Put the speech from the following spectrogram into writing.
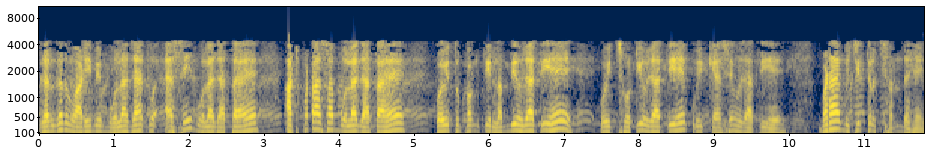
गदगद वाणी में बोला जाए तो ऐसे ही बोला जाता है, अटपटा सा बोला जाता है, कोई तो पंक्ति लंबी हो जाती है, कोई छोटी हो जाती है, कोई कैसे हो जाती है। बड़ा विचित्र छंद है।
